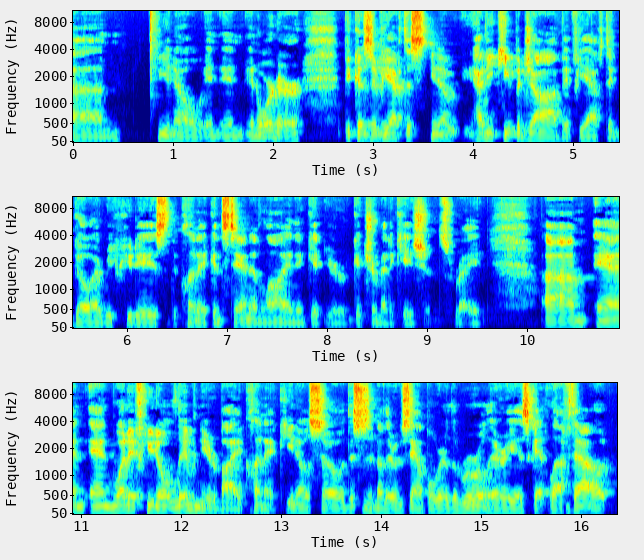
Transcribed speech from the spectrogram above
Um, you know, in, in, in order. Because if you have to, you know, how do you keep a job if you have to go every few days to the clinic and stand in line and get your get your medications, right? Um, and and what if you don't live nearby a clinic? You know, so this is another example where the rural areas get left out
